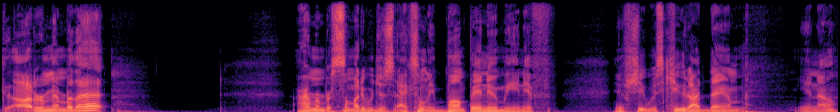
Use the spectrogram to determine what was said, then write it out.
God, remember that? I remember somebody would just accidentally bump into me, and if if she was cute, I'd damn, you know,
